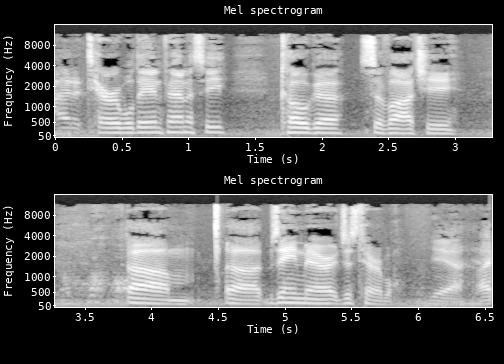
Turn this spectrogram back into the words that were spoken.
I had a terrible day in fantasy. Koga, Savatgy, um, uh, Zane Merritt, just terrible. Yeah, I,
